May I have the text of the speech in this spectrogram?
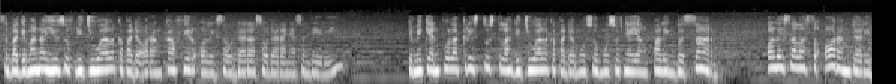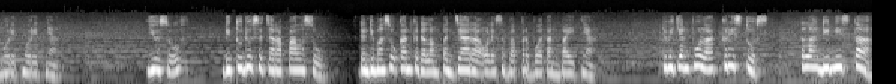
Sebagaimana Yusuf dijual kepada orang kafir oleh saudara-saudaranya sendiri, demikian pula Kristus telah dijual kepada musuh-musuhnya yang paling besar oleh salah seorang dari murid-muridnya. Yusuf dituduh secara palsu dan dimasukkan ke dalam penjara oleh sebab perbuatan baiknya. Demikian pula Kristus telah dinista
